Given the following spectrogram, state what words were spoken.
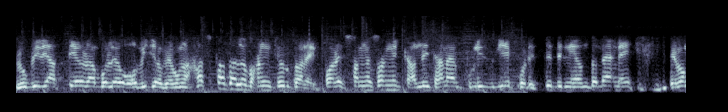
রোগীর আত্মীয়রা বলে অভিযোগ এবং হাসপাতালে ভাঙচুর করে। পরে সঙ্গে সঙ্গে কান্দি থানার পুলিশ গিয়ে পরিস্থিতি নিয়ন্ত্রণে আনে এবং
